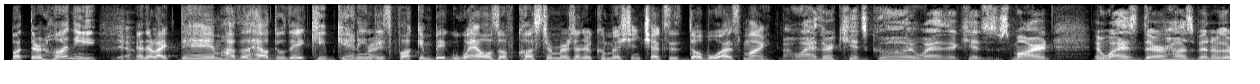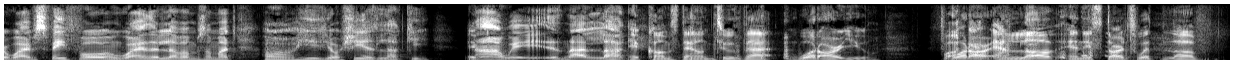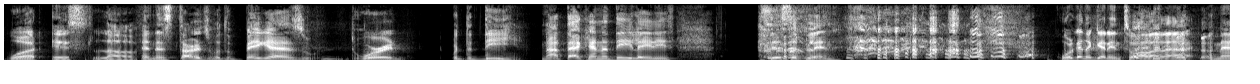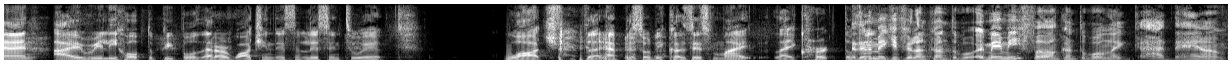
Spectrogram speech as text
but they're honey. Yeah. And they're like, damn, how the hell do they keep getting Right. these fucking big wells of customers and their commission checks is double as mine? But why are their kids good? And why are their kids smart? And why is their husband or their wives faithful? And why do they love them so much? Oh, he or she is lucky. nah, wait, it's not luck. It comes down to that. What are you? What are and love and it starts with love. What is love? and it starts with a big ass word with the D. Not that kind of D, ladies. Discipline. We're gonna get into all of that, man. I really hope the people that are watching this and listen to it watch the episode because this might like hurt the. It didn't fe- make you feel uncomfortable. It made me feel uncomfortable. I'm like, God damn.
